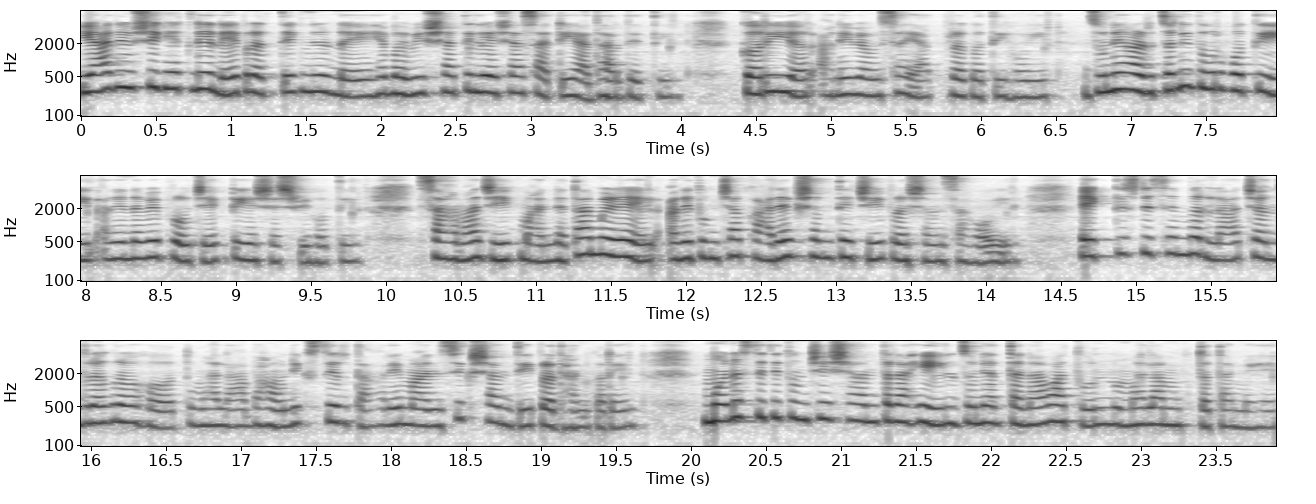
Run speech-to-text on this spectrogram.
या दिवशी घेतलेले प्रत्येक निर्णय हे भविष्यातील यशासाठी आधार देतील. करिअर आणि व्यवसायात प्रगती होईल. जुन्या अडचणी दूर होतील आणि नवे प्रोजेक्ट यशस्वी होतील. सामाजिक मान्यता मिळेल आणि तुमच्या कार्यक्षमतेची प्रशंसा होईल. एकतीस डिसेंबरला चंद्रग्रह तुम्हाला भावनिक स्थिरता आणि मानसिक शांती प्रदान करेल. मनस्थिती तुमची शांत राहील जुन्या तणावातून तुम्हाला मुक्तता मिळेल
